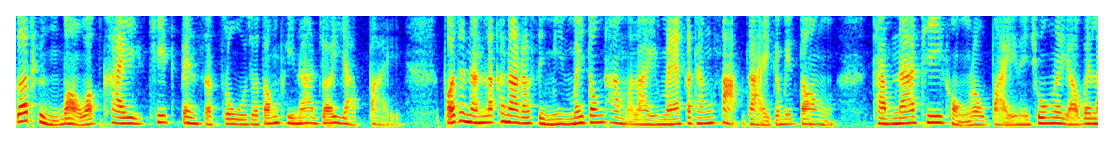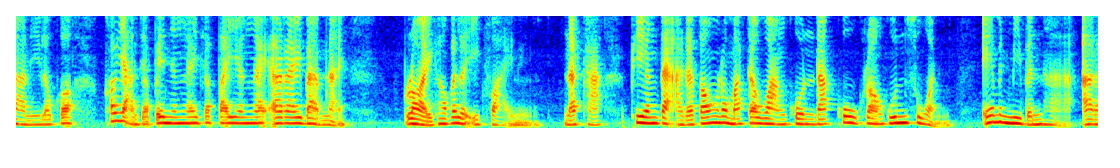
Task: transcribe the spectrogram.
ก็ถึงบอกว่าใครคิดเป็นศัตรูจะต้องพินาศย่อยยับไป เพราะฉะนั้นลัคนาราศีมีนไม่ต้องทำอะไร แม้กระทั่งสะใจก็ไม่ต้องทำหน้าที่ของเราไปในช่วงระยะเวลานี้ แล้วก็เขาอยากจะเป็นยังไงจะไปยังไงอะไรแบบไหน ปล่อยเขาไปเลยอีกฝ่ายหนึ่งนะคะ เพียงแต่อาจจะต้องระมัดระวังคนรักคู่ครองหุ้นส่วน เอ๊ะมันมีปัญหาอะไร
